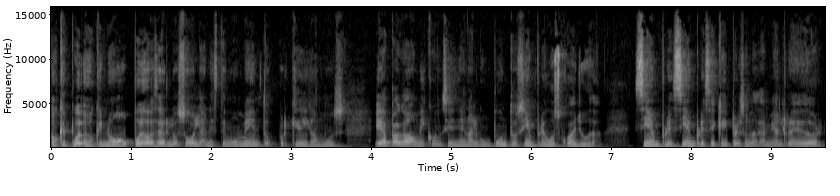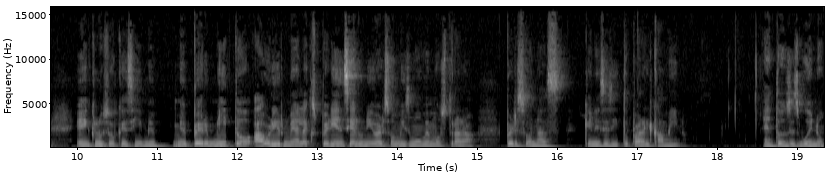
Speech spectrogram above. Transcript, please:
o que, puedo, o que no puedo hacerlo sola en este momento porque digamos he apagado mi conciencia en algún punto, siempre busco ayuda. Siempre, siempre sé que hay personas a mi alrededor e incluso que si me, permito abrirme a la experiencia, el universo mismo me mostrará personas que necesito para el camino. Entonces, bueno,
